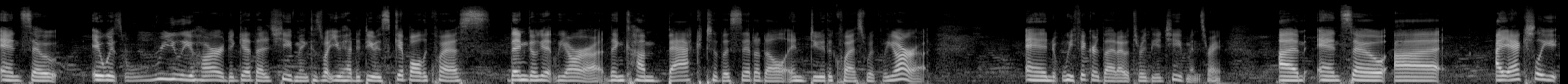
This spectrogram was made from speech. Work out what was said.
and so it was really hard to get that achievement because what you had to do is skip all the quests, then go get Liara, then come back to the Citadel and do the quest with Liara. And we figured that out through the achievements, right? Um, and so uh, I actually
